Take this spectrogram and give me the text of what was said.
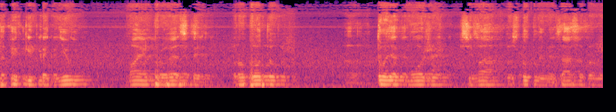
за тих кілька днів маємо провести роботу е, хто як може всіма доступними засобами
